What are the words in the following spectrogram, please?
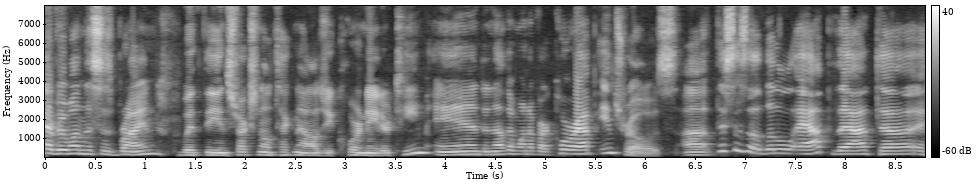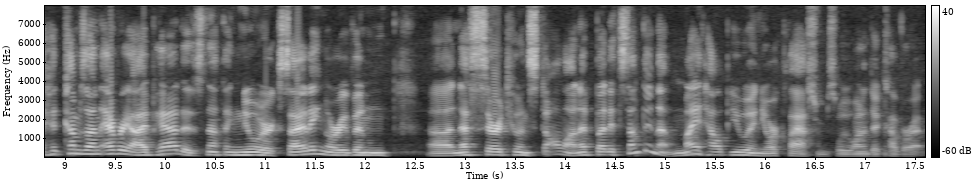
Everyone, this is Brian with the Instructional Technology Coordinator team and another one of our Core App intros. Uh, this is a little app that uh, comes on every iPad. It's nothing new or exciting or even uh, necessary to install on it, but it's something that might help you in your classroom, so we wanted to cover it.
